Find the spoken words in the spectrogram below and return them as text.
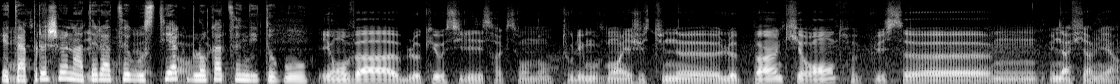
eta presoen ateratze guztiak blokatzen ditugu. Et on va bloquer aussi les extractions, donc tous les mouvements. Il y a juste une, le pain qui rentre, plus une infirmière,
